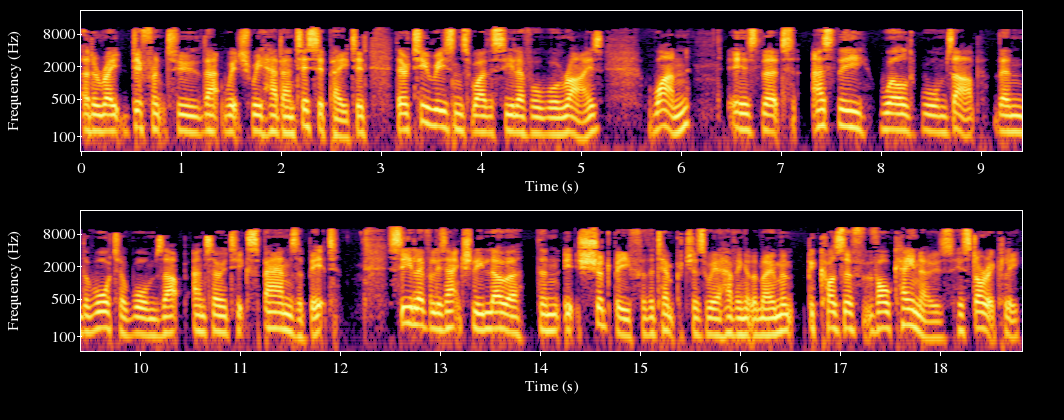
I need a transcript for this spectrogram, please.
at a rate different to that which we had anticipated. There are two reasons why the sea level will rise. One is that as the world warms up, then the water warms up, and so it expands a bit. Sea level is actually lower than it should be for the temperatures we're having at the moment because of volcanoes historically.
